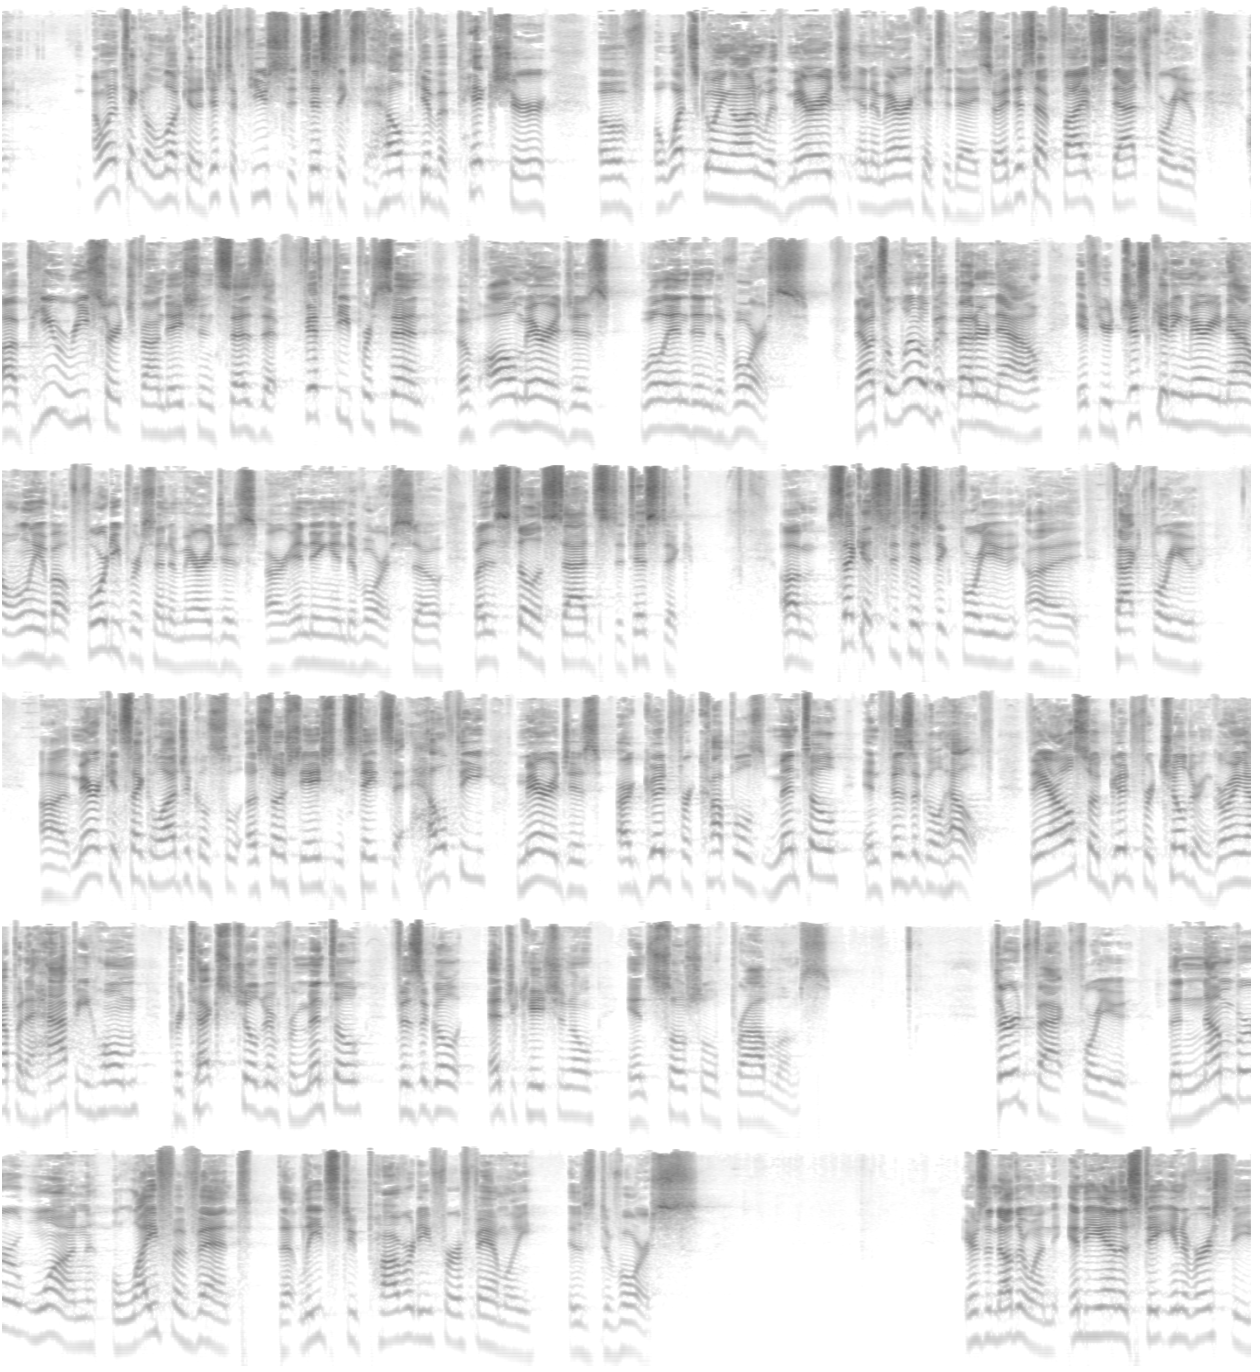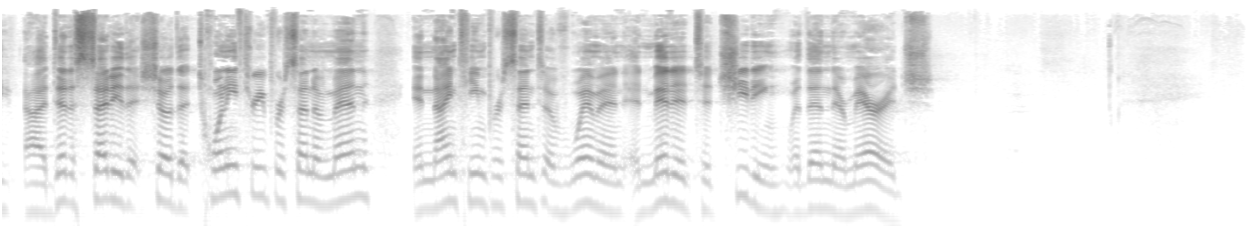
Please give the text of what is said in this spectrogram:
I want to take a look at just a few statistics to help give a picture of what's going on with marriage in America today. So I just have five stats for you. Uh, Pew Research Foundation says that 50% of all marriages will end in divorce. Now, it's a little bit better now. If you're just getting married now, only about 40% of marriages are ending in divorce. So, but it's still a sad statistic. Um, second statistic for you, uh, fact for you uh, American Psychological Association states that healthy marriages are good for couples' mental and physical health. They are also good for children. Growing up in a happy home protects children from mental, physical, educational, and social problems. Third fact for you the number one life event that leads to poverty for a family is divorce. Here's another one. Indiana State University uh, did a study that showed that 23% of men and 19% of women admitted to cheating within their marriage.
